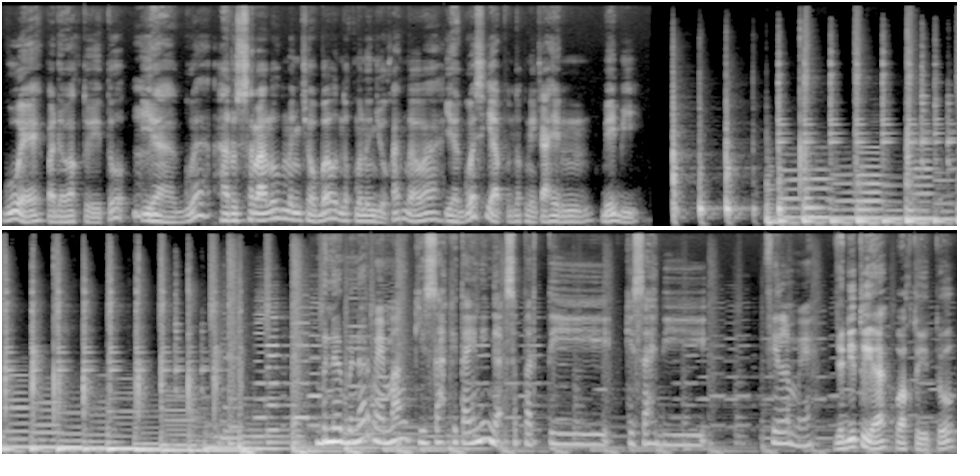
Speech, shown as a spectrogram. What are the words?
gue pada waktu itu mm. ya gue harus selalu mencoba untuk menunjukkan bahwa ya gue siap untuk nikahin baby bener-bener memang kisah kita ini nggak seperti kisah di film ya. Jadi itu ya waktu itu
